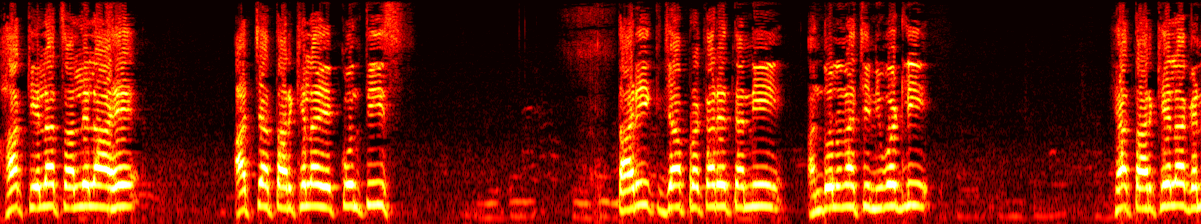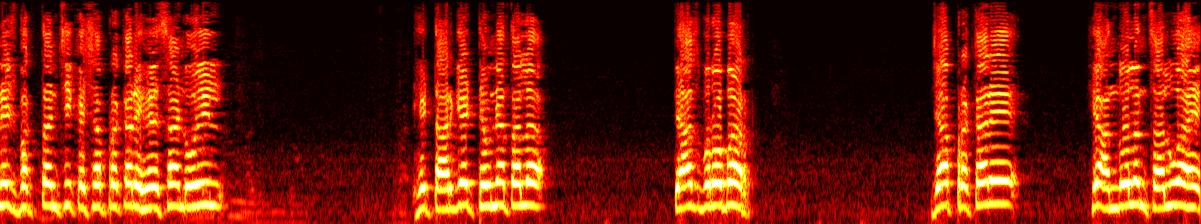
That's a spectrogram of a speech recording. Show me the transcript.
हा केला चाललेला आहे. आजच्या तारखेला एकोणतीस तारीख ज्या प्रकारे त्यांनी आंदोलनाची निवडली ह्या तारखेला गणेश भक्तांची कशा प्रकारे हेळसांड होईल हे टार्गेट ठेवण्यात आलं. त्याचबरोबर ज्या प्रकारे हे आंदोलन चालू आहे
